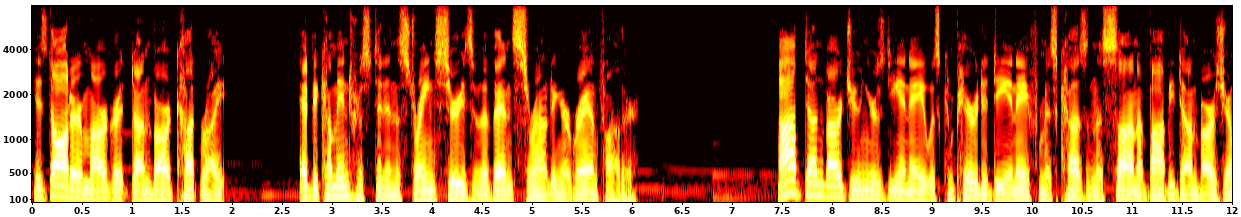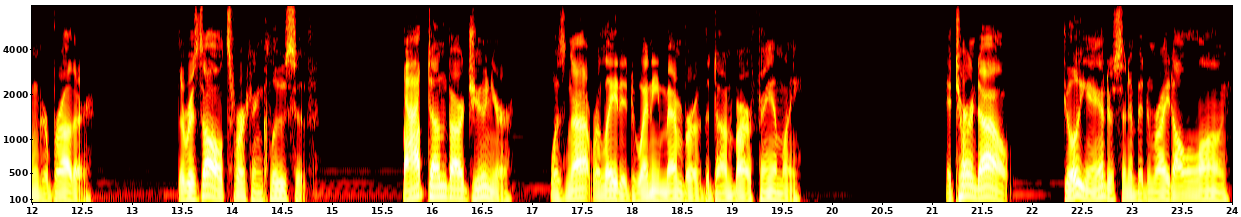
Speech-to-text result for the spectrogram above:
His daughter, Margaret Dunbar Cutright, had become interested in the strange series of events surrounding her grandfather. Bob Dunbar Jr.'s DNA was compared to DNA from his cousin, the son of Bobby Dunbar's younger brother. The results were conclusive. Bob Dunbar Jr was not related to any member of the Dunbar family. It turned out Julia Anderson had been right all along.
